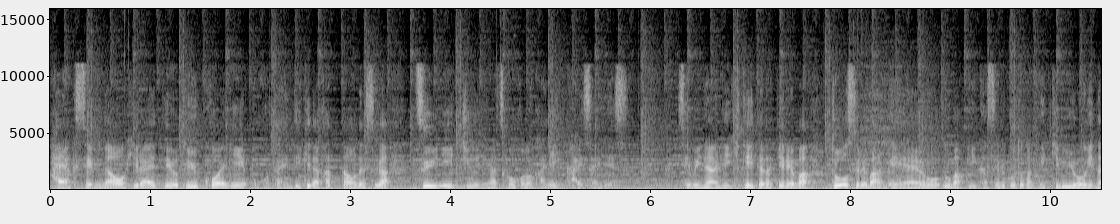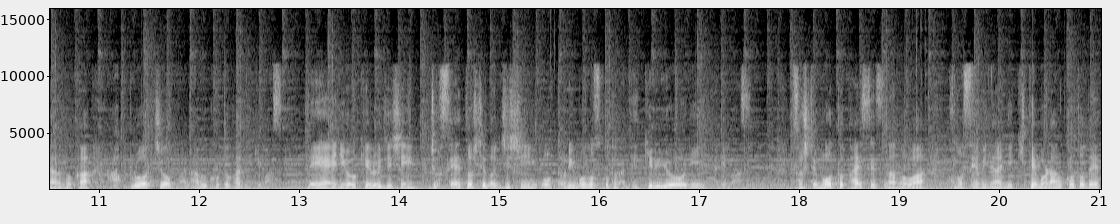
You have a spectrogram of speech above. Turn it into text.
早くセミナーを開いてよという声にお答えできなかったのですがついに12月9日に開催です。セミナーに来ていただければどうすれば恋愛をうまくいかせることができるようになるのかアプローチを学ぶことができます。恋愛における自信女性としての自信を取り戻すことができるようになります。そしてもっと大切なのはこのセミナーに来てもらうことで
